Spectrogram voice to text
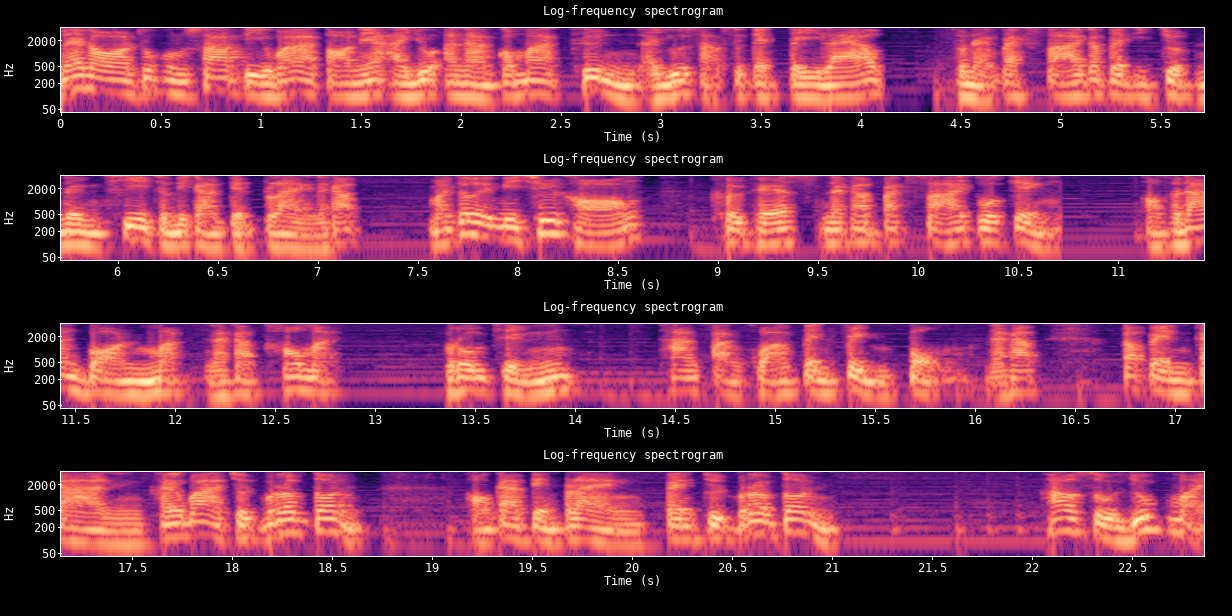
แน่นอนทุกคนทราบดีว่าตอนนี้อายุอนามก็มากขึ้น อายุ 31 ปีแล้วตำแหน่งแบ็กซ้ายก็เป็นอีกจุดหนึ่งที่จะมีการเปลี่ยนแปลงนะครับ มันก็เลยมีชื่อของเคอร์เคสนะครับแบ็กซ้ายตัวเก่งของทางด้านบอลมัดนะครับเข้ามารวมถึงทางฝั่งขวาเป็นฟริมป่งนะครับ ก็เป็นการเรียกว่าจุดเริ่มต้นของการเปลี่ยนแปลง เป็นจุดเริ่มต้น เข้าสู่ยุคใหม่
